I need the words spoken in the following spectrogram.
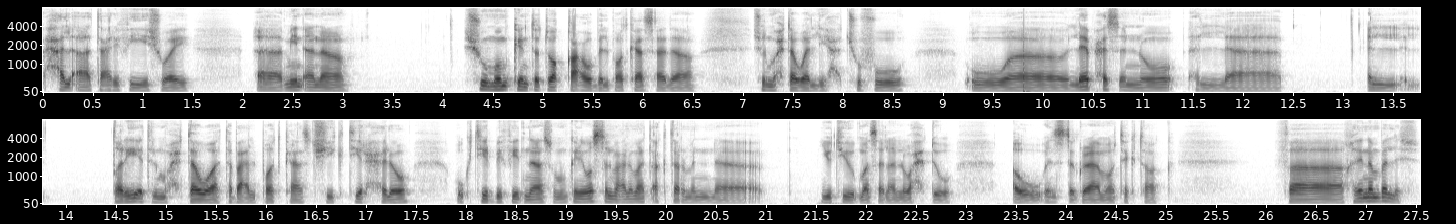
حلقة تعريفية شوي. آه مين أنا؟ شو ممكن تتوقعوا بالبودكاست هذا؟ شو المحتوى اللي حتشوفوه؟ وليه بحس إنه طريقة المحتوى تبع البودكاست شي كتير حلو وكتير بيفيد ناس وممكن يوصل معلومات أكتر من آه، يوتيوب مثلا لوحده أو إنستغرام أو تيك توك. فخلينا نبلش.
